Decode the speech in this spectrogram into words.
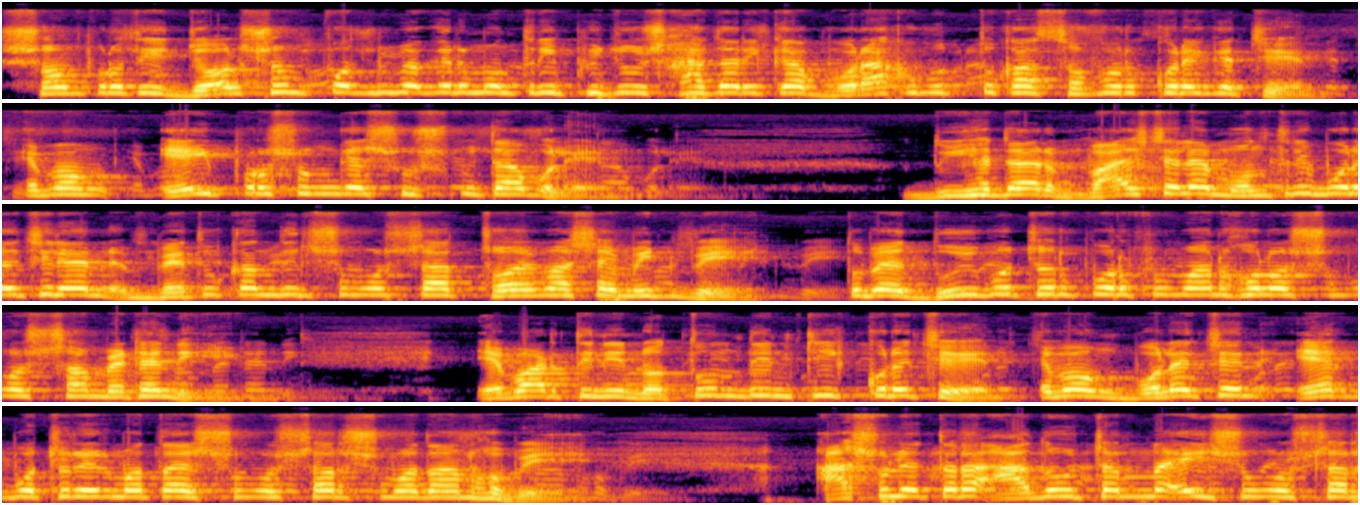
সম্প্রতি জল সম্পদ বিভাগের মন্ত্রী পীযূষ হাজারিকা বরাক উপত্যকা সফর করে গেছেন এবং এই প্রসঙ্গে সুস্মিতা বলেন, দুই সালে মন্ত্রী বলেছিলেন, বেতুকান্দির সমস্যা ছয় মাসে মিটবে, তবে দুই বছর পর প্রমাণ হলো সমস্যা মেটেনি। এবার তিনি নতুন দিন ঠিক করেছেন এবং বলেছেন, এক বছরের মাথায় সমস্যার সমাধান হবে। আসলে তারা আদৌ চান না এই সমস্যার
